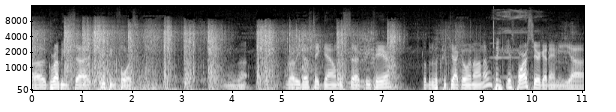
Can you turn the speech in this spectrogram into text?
uh, Grubby's uh, creeping force. Grubby does take down this creep here A little bit of a creep jack going on. I don't think his Farseer got any uh,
